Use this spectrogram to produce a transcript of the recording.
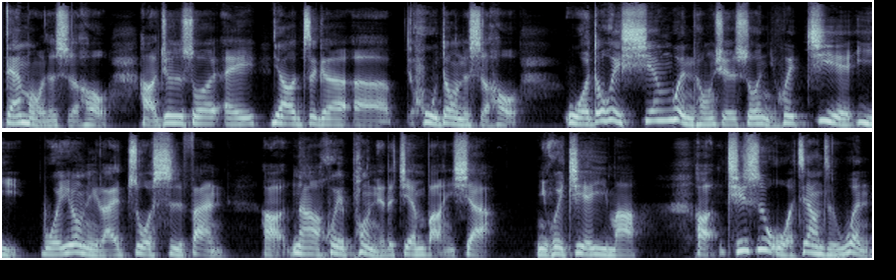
demo 的时候，好，就是说，哎，要这个呃互动的时候，我都会先问同学说：你会介意我用你来做示范？好，那会碰你的肩膀一下，你会介意吗？好，其实我这样子问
